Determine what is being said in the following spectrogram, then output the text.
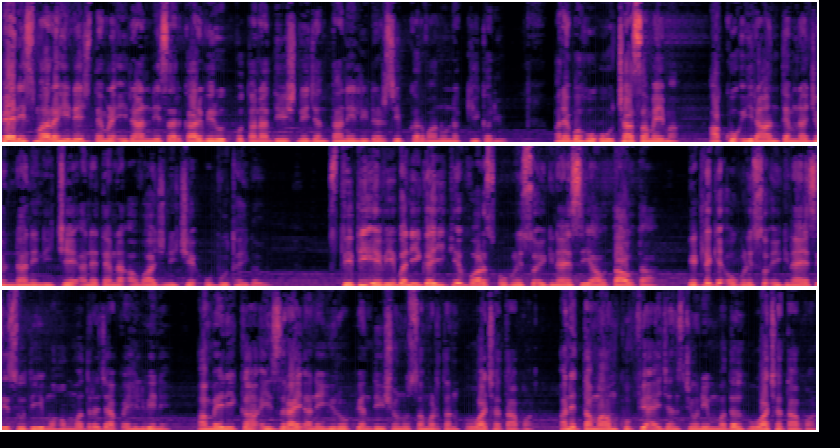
પેરિસમાં રહીને જ તેમણે ઈરાનની સરકાર વિરુદ્ધ પોતાના દેશની જનતાની લીડરશિપ કરવાનું નક્કી કર્યું. અને બહુ ઓછા સમયમાં આખું ઈરાન તેમના ઝંડાની નીચે અને તેમના અવાજ નીચે ઊભું થઈ ગયું. સ્થિતિ એવી બની ગઈ કે વર્ષ ઓગણીસો ઓગણસી આવતા આવતા, એટલે કે ઓગણીસો ઓગણસી સુધી મોહમ્મદ રજા પહેલવીને અમેરિકા, ઇઝરાયલ અને યુરોપિયન દેશોનું સમર્થન હોવા છતાં પણ, અને તમામ ખુફિયા એજન્સીઓની મદદ હોવા છતાં પણ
